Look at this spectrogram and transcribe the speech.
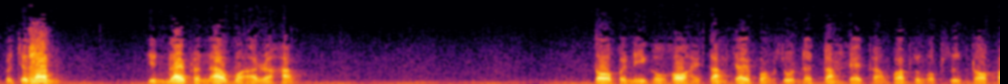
เพราะฉะนั้นจึงได้พระนามว่าอรหัง ต่อไปนี้ก็ขอให้ตั้งใจฟังสวดและตั้งใจทำความสงบสืบต่อไป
